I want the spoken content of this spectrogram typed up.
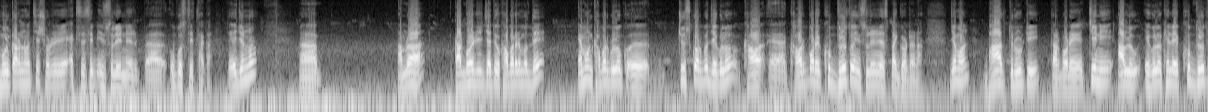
মূল কারণ হচ্ছে শরীরে এক্সেসিভ ইনসুলিনের উপস্থিত থাকা। তো এই জন্য আমরা কার্বোহাইড্রেট জাতীয় খাবারের মধ্যে এমন খাবারগুলো চুজ করব যেগুলো খাওয়া খাওয়ার পরে খুব দ্রুত ইনসুলিনের স্পাইক ঘটে না। যেমন ভাত, রুটি, তারপরে চিনি, আলু, এগুলো খেলে খুব দ্রুত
